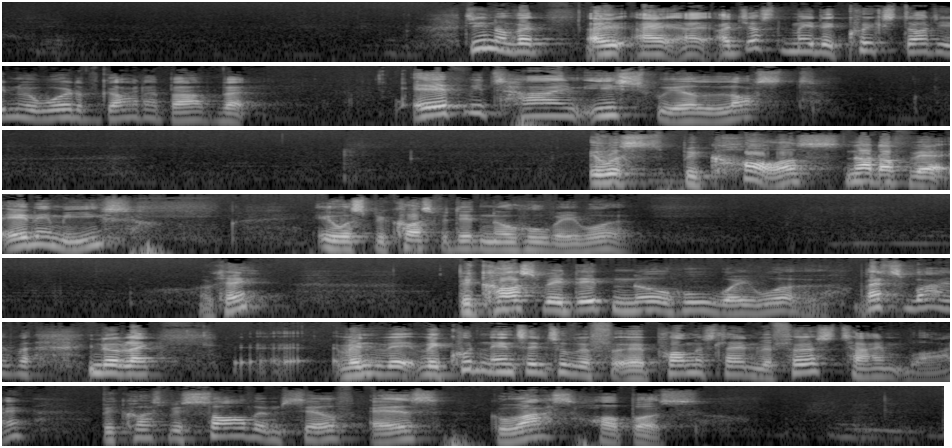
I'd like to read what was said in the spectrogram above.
Do you know that I, I, I just made a quick study in the Word of God about that. Every time Israel lost, it was because, not of their enemies, it was because we didn't know who they were. Okay? Because we didn't know who they were. That's why, you know, like, uh, when we, they couldn't enter into the uh, promised land the first time, why? Because we saw themselves as grasshoppers.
